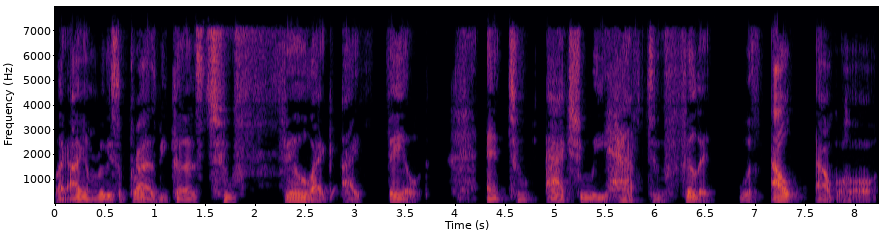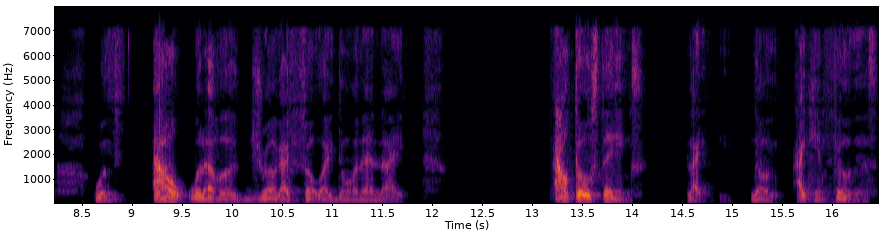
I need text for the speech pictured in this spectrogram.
Like I am really surprised because to feel like I failed and to actually have to feel it without alcohol, without whatever drug I felt like doing that night, out those things, like, no, I can feel this.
